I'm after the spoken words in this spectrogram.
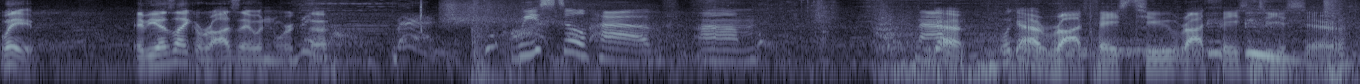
Wait, if he has like a Raza, it wouldn't work though. We still have, um, We map. got, we got a rot face two, rot face into Ysera.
